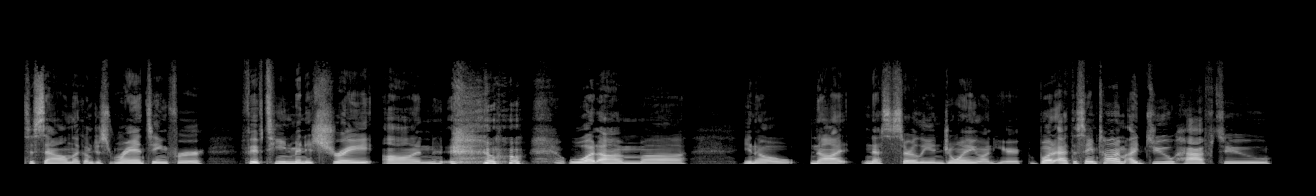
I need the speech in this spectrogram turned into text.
to sound like I'm just ranting for 15 minutes straight on what I'm, uh, you know, not necessarily enjoying on here. But at the same time, I do have to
